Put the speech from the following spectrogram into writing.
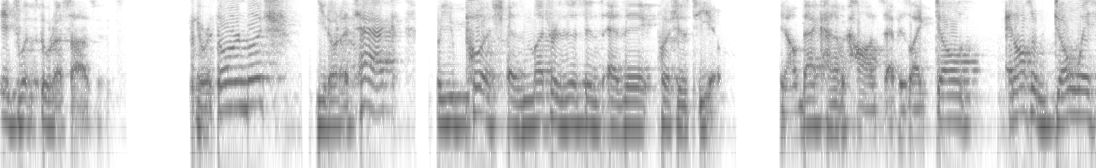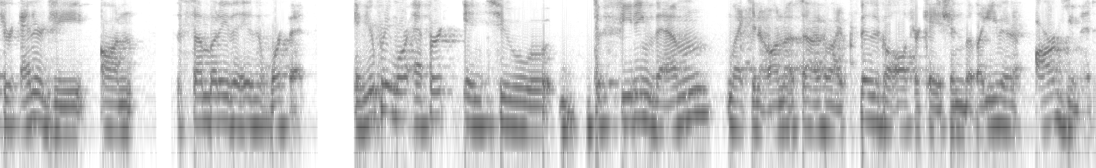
it's what Thurisaz is. You're a thorn bush. You don't attack, but you push as much resistance as it pushes to you. You know that kind of a concept is like don't, and also don't waste your energy on somebody that isn't worth it if you're putting more effort into defeating them, like you know, I'm not sounding like physical altercation, but like even an argument.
